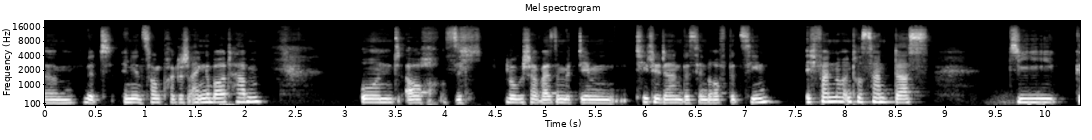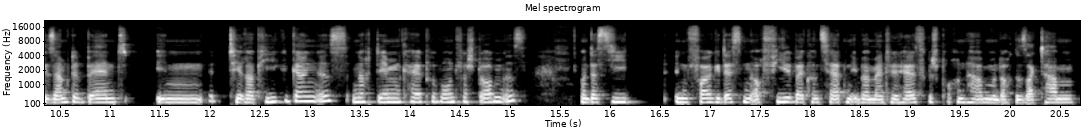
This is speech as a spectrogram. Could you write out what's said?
ähm, mit in den Song praktisch eingebaut haben und auch sich logischerweise mit dem Titel da ein bisschen drauf beziehen. Ich fand noch interessant, dass die gesamte Band in Therapie gegangen ist, nachdem Kyle Pavone verstorben ist und dass sie infolgedessen auch viel bei Konzerten über Mental Health gesprochen haben und auch gesagt haben,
